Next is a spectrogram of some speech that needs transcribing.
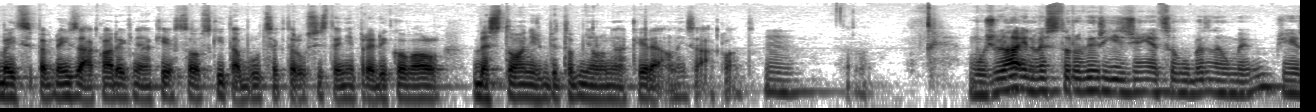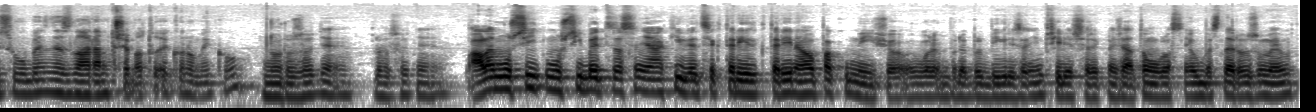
být pevný základek v nějaké excelovské tabulce, kterou si stejně predikoval bez toho, aniž by to mělo nějaký reálný základ. Hmm. Můžu já investorovi říct, že něco vůbec neumím, že něco vůbec nezvládám, třeba tu ekonomiku? No rozhodně, rozhodně. Ale musí, musí být zase nějaký věci, který, který naopak umíš. Jo. Bude, bude blbý, když za ním přijdeš a řekneš, že já tomu vlastně vůbec nerozumím.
